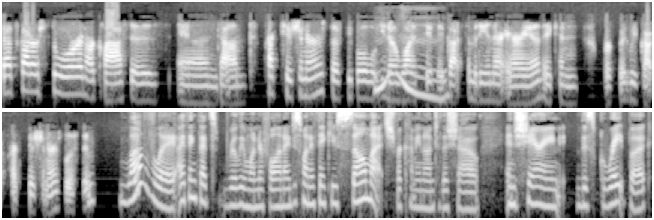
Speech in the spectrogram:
that's got our store and our classes and um, practitioners. So if people you know want to see if they've got somebody in their area they can work with, we've got practitioners listed. Lovely. I think that's really wonderful. And I just want to thank you so much for coming on to the show and sharing this great book,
